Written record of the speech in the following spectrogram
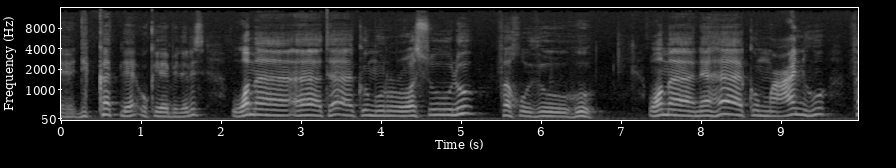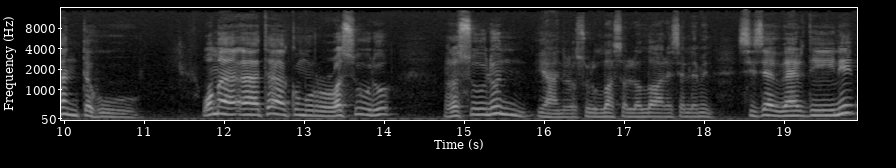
e, dikkatle okuyabiliriz. وَمَا آتَاكُمُ الرَّسُولُ فَخُذُوهُ وَمَا نَهَاكُمْ عَنْهُ فَانْتَهُوا وَمَا آتَاكُمُ الرَّسُولُ Resulün yani Resulullah sallallahu aleyhi ve sellemin size verdiğini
